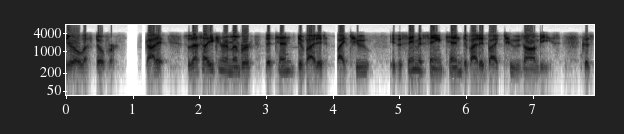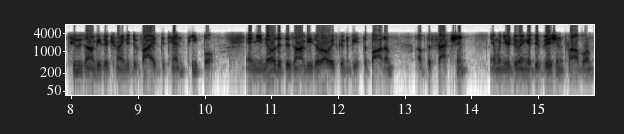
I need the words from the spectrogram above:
0 left over. Got it? So that's how you can remember that 10 divided by 2 is the same as saying 10 divided by 2 zombies, because 2 zombies are trying to divide the 10 people. And you know that the zombies are always going to be at the bottom of the fraction, and when you're doing a division problem,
